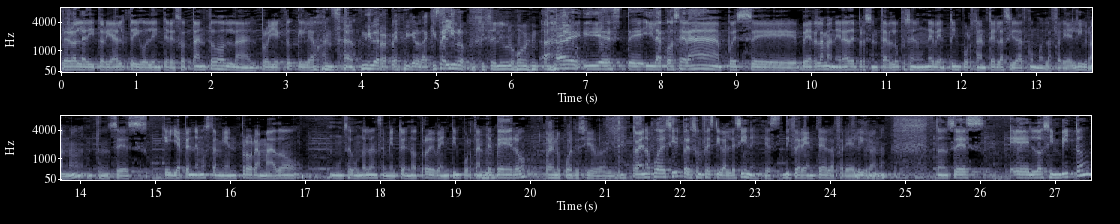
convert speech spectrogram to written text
Pero la editorial, te digo, le interesó tanto la- el proyecto que le avanzaron y de repente dijeron, aquí está el libro. Aquí está el libro, joven. Ajá, y este y la cosa era pues eh, ver la manera de presentarlo pues en un evento importante de la ciudad como la Feria del Libro, ¿no? Entonces, que ya tenemos también programado un segundo lanzamiento en otro evento importante, pero Todavía no puedes decir, ¿verdad? Todavía no puedo decir, pero es un festival de cine, es diferente a la Feria del Sí, Libro, sí. ¿no? Entonces, eh, los invito,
